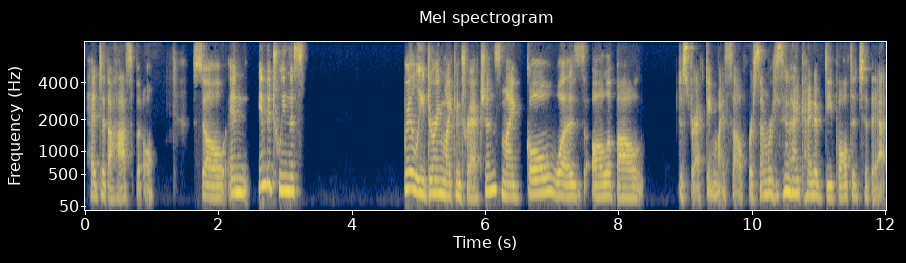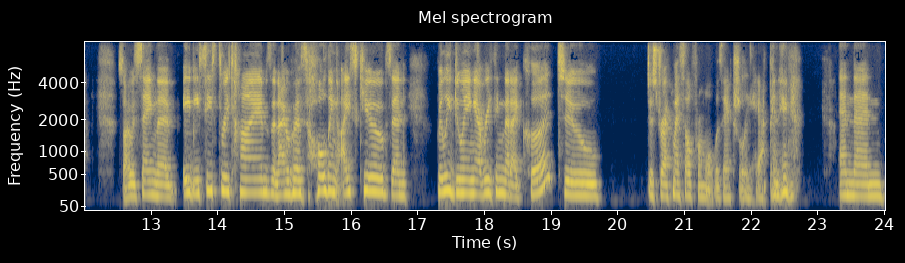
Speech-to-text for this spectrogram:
head to the hospital. So, and in between this really during my contractions, my goal was all about distracting myself. For some reason, I kind of defaulted to that. So I was saying the ABCs three times and I was holding ice cubes and really doing everything that I could to distract myself from what was actually happening. And then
